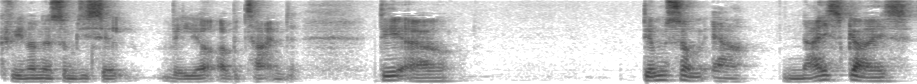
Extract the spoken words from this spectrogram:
kvinderne, som de selv vælger at betegne det. Det er dem, som er nice guys,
